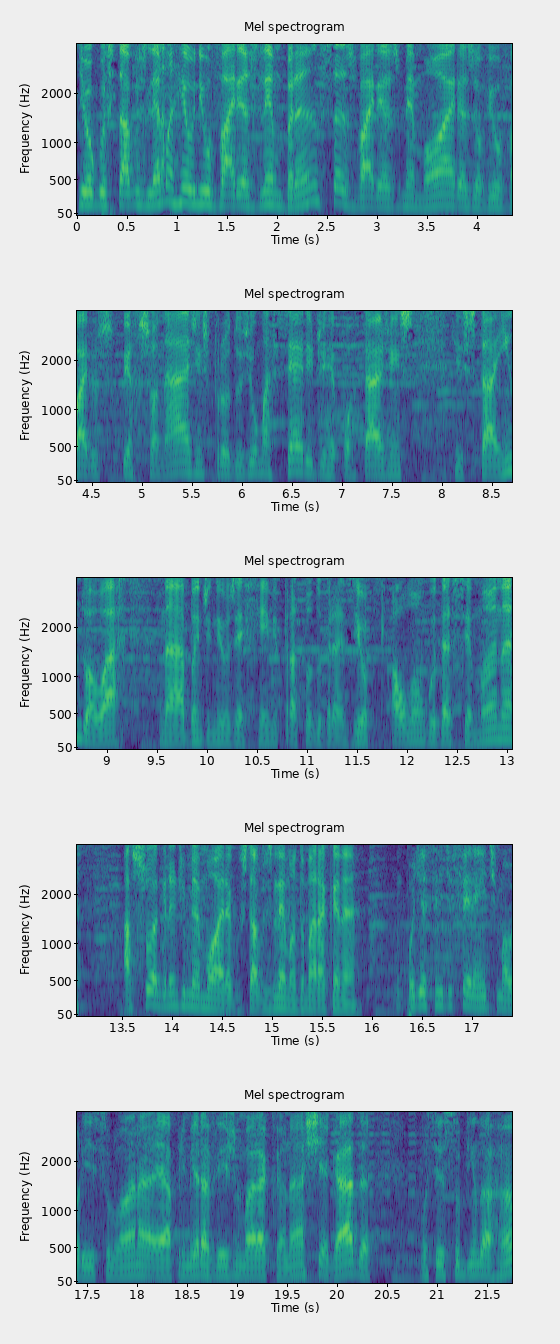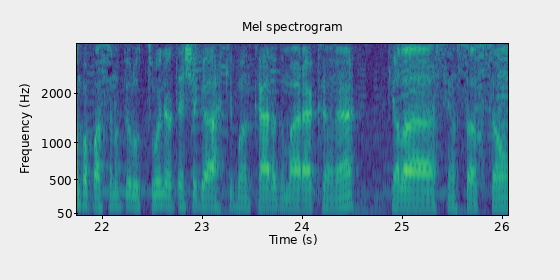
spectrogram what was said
E o Gustavo Lema reuniu várias lembranças, várias memórias, ouviu vários personagens, produziu uma série de reportagens que está indo ao ar na Band News FM para todo o Brasil ao longo da semana. A sua grande memória, Gustavo Sleman, do Maracanã? Não podia ser diferente, Maurício Luana. É a primeira vez no Maracanã. A chegada você subindo a rampa, passando pelo túnel até chegar à arquibancada do Maracanã, aquela sensação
